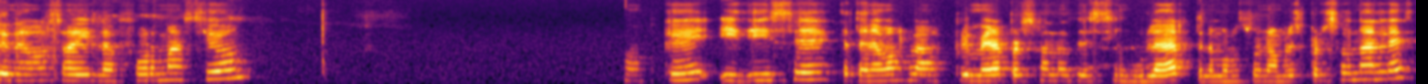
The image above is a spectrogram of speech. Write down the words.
Tenemos ahí la formación. Ok, y dice que tenemos las primeras personas del singular, tenemos los pronombres personales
